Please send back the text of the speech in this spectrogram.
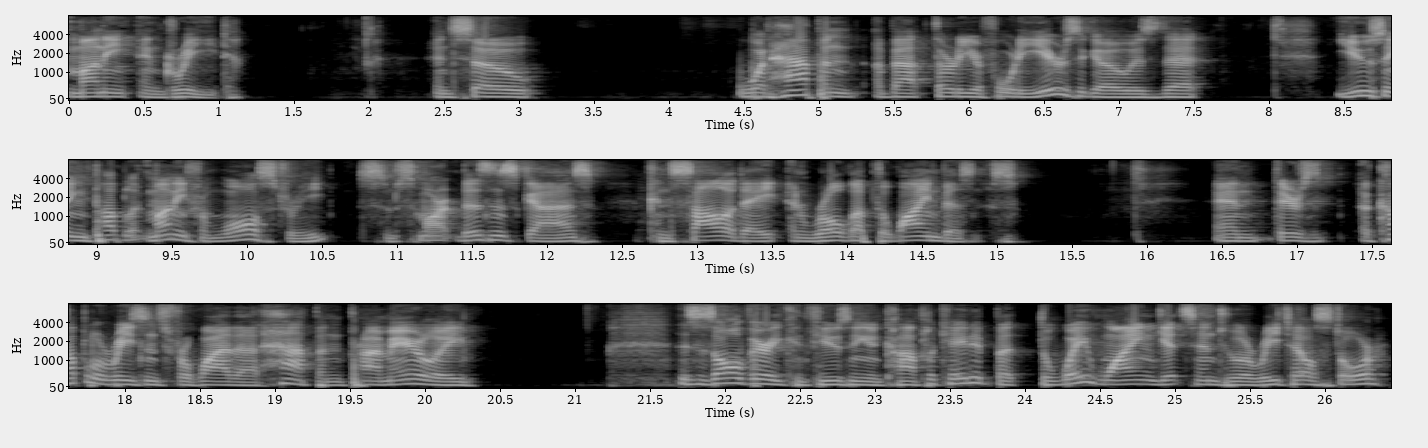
money and greed. And so, what happened about 30 or 40 years ago is that using public money from Wall Street, some smart business guys consolidate and roll up the wine business. And there's a couple of reasons for why that happened. Primarily, this is all very confusing and complicated, but the way wine gets into a retail store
